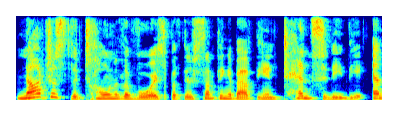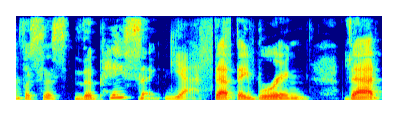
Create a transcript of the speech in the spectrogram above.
not just the tone of the voice, but there's something about the intensity, the emphasis, the pacing Yes. that they bring that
